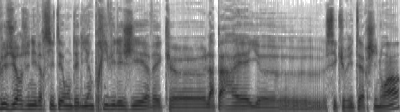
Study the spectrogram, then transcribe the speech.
plusieurs universités ont des liens privilégiés avec euh, l'appareil euh, sécuritaire chinois,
